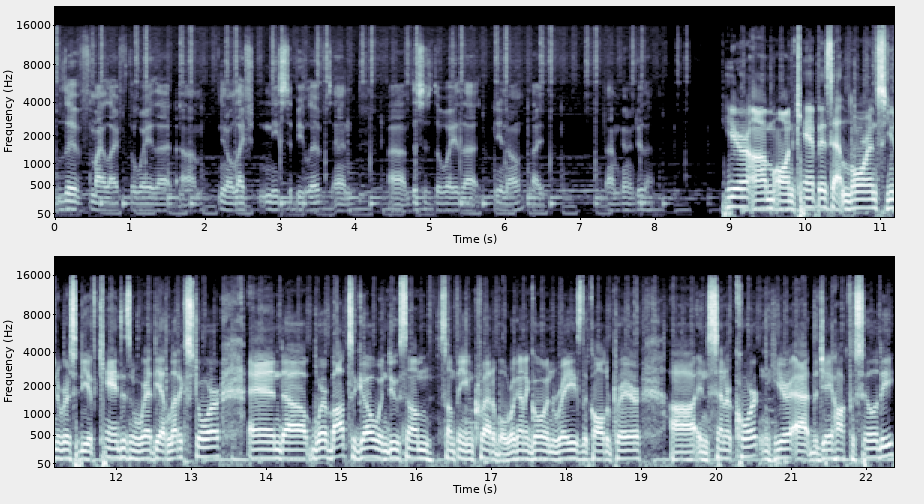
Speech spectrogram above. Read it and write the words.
live my life the way that um, you know life needs to be lived. And uh, this is the way that you know I I'm gonna do that. Here I'm on campus at Lawrence University of Kansas and we're at the athletic store and uh, we're about to go and do some something incredible. We're going to go and raise the call to prayer uh, in center court and here at the Jayhawk facility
